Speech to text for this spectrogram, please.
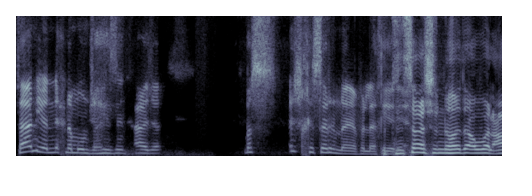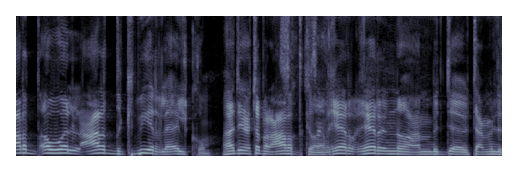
ثانيا ان إحنا مو مجهزين حاجة. بس إيش خسرنا يا في الأخير؟ تنساش يعني. إنه هذا أول عرض أول عرض كبير لكم هذا يعتبر عرض كمان. غير غير إنه عم بتعملوا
